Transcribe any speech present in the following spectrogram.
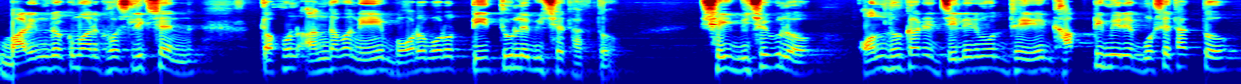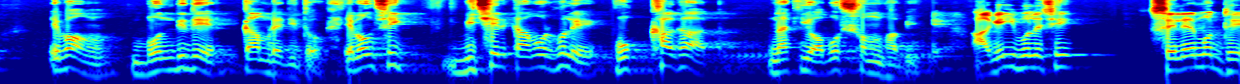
বারীন্দ্র কুমার ঘোষ লিখছেন, তখন আন্দামানে বড় বড় তেঁতুলে বিছে থাকত। সেই বিছেগুলো অন্ধকারে জেলের মধ্যে ঘাপটি মেরে বসে থাকতো এবং বন্দীদের কামড়ে দিত। এবং সেই বিছের কামড় হলে পক্ষাঘাত নাকি অবশ্যম্ভাবী। আগেই বলেছি, সেলের মধ্যে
